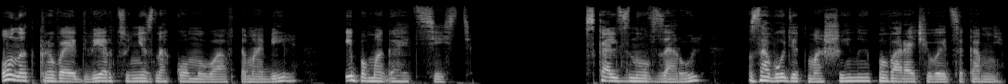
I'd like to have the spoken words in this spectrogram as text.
Он открывает дверцу незнакомого автомобиля и помогает сесть. Скользнув за руль, заводит машину и поворачивается ко мне.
